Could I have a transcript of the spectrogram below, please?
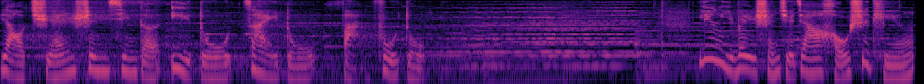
要全身心的一读再读、反复读。另一位神学家侯世廷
